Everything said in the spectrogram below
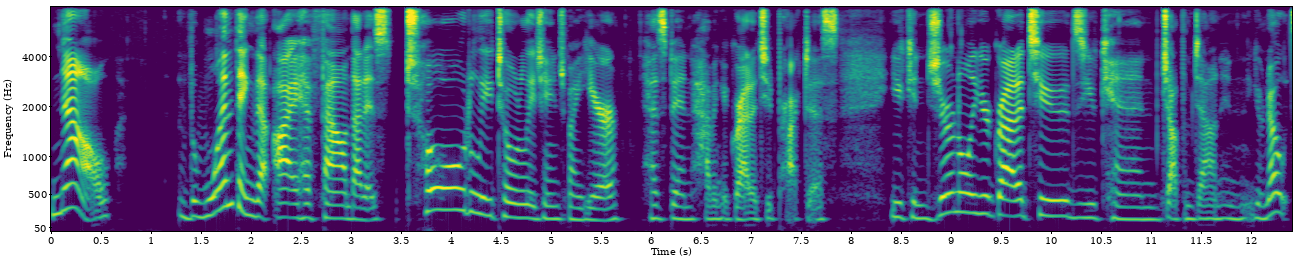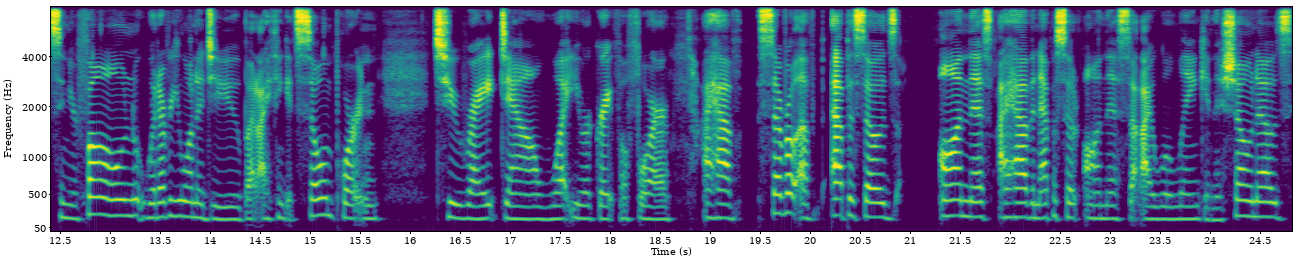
Now, the one thing that I have found that has totally, totally changed my year has been having a gratitude practice. You can journal your gratitudes, you can jot them down in your notes in your phone, whatever you want to do. But I think it's so important to write down what you are grateful for. I have several episodes on this. I have an episode on this that I will link in the show notes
